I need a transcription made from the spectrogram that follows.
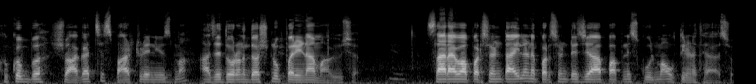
ખૂબ ખૂબ સ્વાગત છે સ્પાર્ક ટુડે ન્યૂઝમાં આજે ધોરણ દસનું પરિણામ આવ્યું છે. સારા એવા પર્સન્ટાઇલ અને પર્સન્ટેજ આપ આપની સ્કૂલમાં ઉત્તીર્ણ થયા છો.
